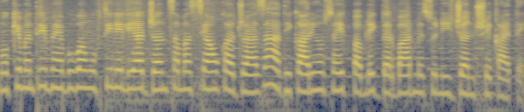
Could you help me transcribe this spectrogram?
मुख्यमंत्री महबूबा मुफ्ती ने लिया जन समस्याओं का जायजा। अधिकारियों सहित पब्लिक दरबार में सुनी जन शिकायतें।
